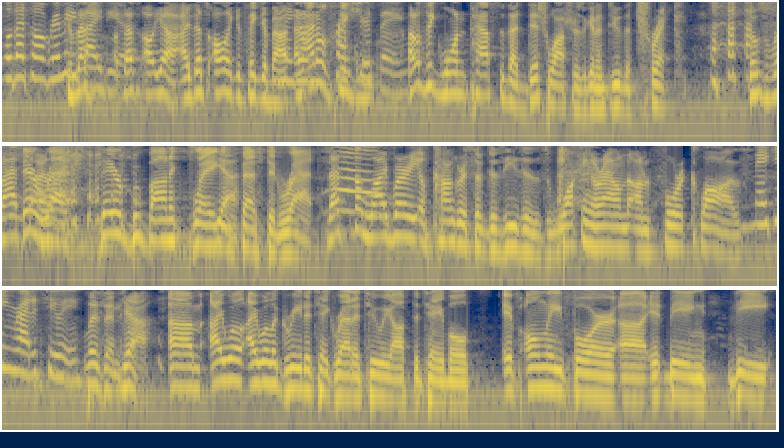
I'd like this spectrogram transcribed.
Well, that's all Remy's that's, idea. That's all. Yeah, I, that's all I can think about. And And, I don't think thing. I don't think one pass through that dishwasher is going to do the trick. Those rats They're are rats. Like, they are bubonic plague Yeah. infested rats. that's the Library of Congress of diseases walking around on four claws. Making ratatouille. Listen, Yeah. um, I will I will agree to take Ratatouille off the table if only for uh, it being the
